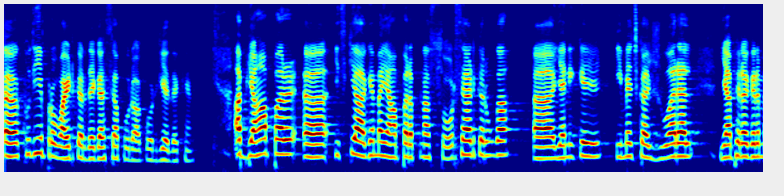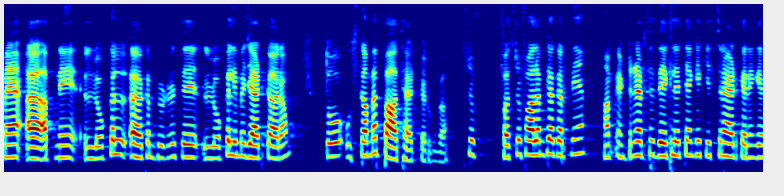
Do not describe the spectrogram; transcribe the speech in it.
खुद ही प्रोवाइड कर देगा इसका पूरा कोड ये देखें। अब यहाँ पर इसके आगे मैं यहाँ पर अपना सोर्स ऐड करूँगा यानी कि इमेज का यूआरएल या फिर अगर मैं अपने लोकल कंप्यूटर से लोकल इमेज ऐड कर रहा हूँ तो उसका मैं पाथ ऐड करूँगा। तो फ़र्स्ट ऑफ़ ऑल हम क्या करते हैं? हम इंटरनेट से देख लेते हैं कि किस तरह ऐड करेंगे।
